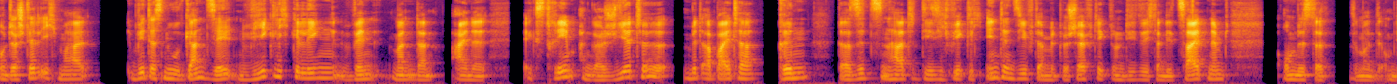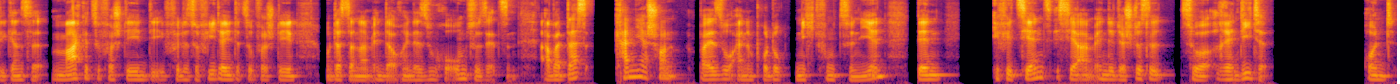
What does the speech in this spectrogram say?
unterstelle ich mal, wird das nur ganz selten wirklich gelingen, wenn man dann eine extrem engagierte Mitarbeiterin da sitzen hat, die sich wirklich intensiv damit beschäftigt und die sich dann die Zeit nimmt, um, das, um die ganze Marke zu verstehen, die Philosophie dahinter zu verstehen und das dann am Ende auch in der Suche umzusetzen. Aber das kann ja schon bei so einem Produkt nicht funktionieren, denn Effizienz ist ja am Ende der Schlüssel zur Rendite. Und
